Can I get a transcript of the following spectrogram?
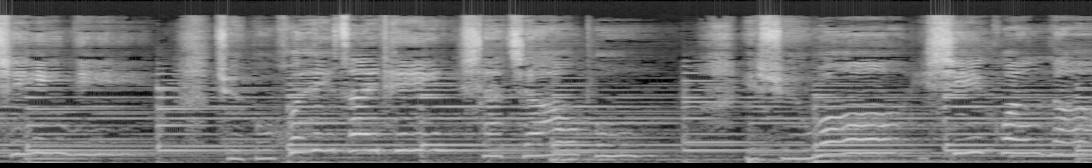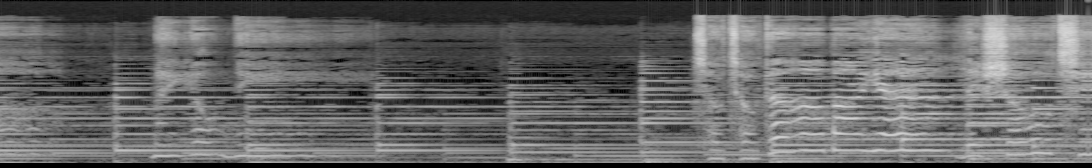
起你，却不会再停下脚步。也许我已习惯了没有你，悄悄地把眼泪收起，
